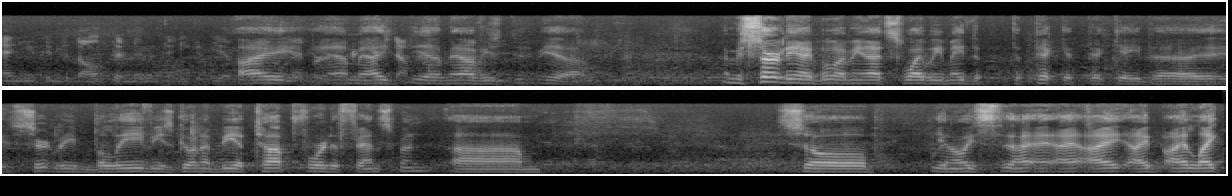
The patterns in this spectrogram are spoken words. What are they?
and you can develop them and, and he could be a I, valuable member I for mean, I, yeah, I mean, obviously, yeah. I mean, certainly, I, I mean, that's why we made the, the pick at pick eight. Uh, certainly believe he's going to be a top four defenseman. Um, so, you know, he's, I, I, I, like,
